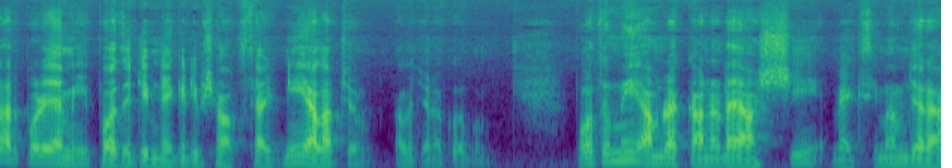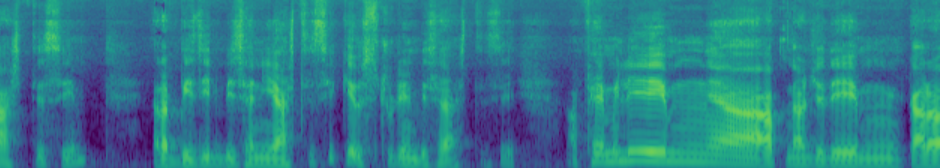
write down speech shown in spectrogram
তারপরে আমি পজিটিভ নেগেটিভ সব সাইড নিয়ে আলোচনা আলোচনা করব। প্রথমেই আমরা কানাডায় আসছি, ম্যাক্সিমাম যারা আসতেছি, এরা ভিজিট ভিসা নিয়ে আসতেছি, কেউ স্টুডেন্ট ভিসায় আসতেছি। আর ফ্যামিলি আপনার যদি কারও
